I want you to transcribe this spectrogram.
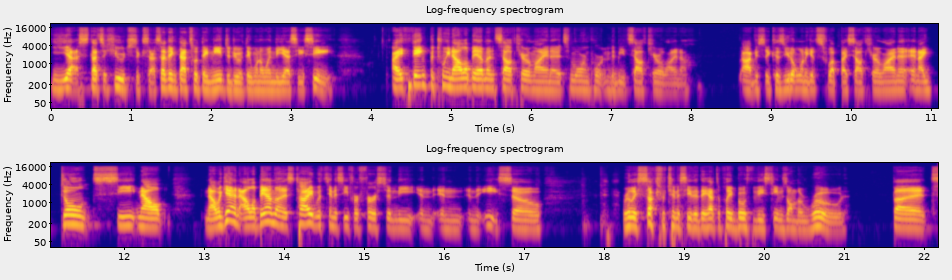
Yes, that's a huge success. I think that's what they need to do if they want to win the SEC. I think between Alabama and South Carolina, it's more important to beat South Carolina, obviously, because you don't want to get swept by South Carolina. And I don't see now. Now again, Alabama is tied with Tennessee for first in the in in in the East. So really sucks for Tennessee that they have to play both of these teams on the road. But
